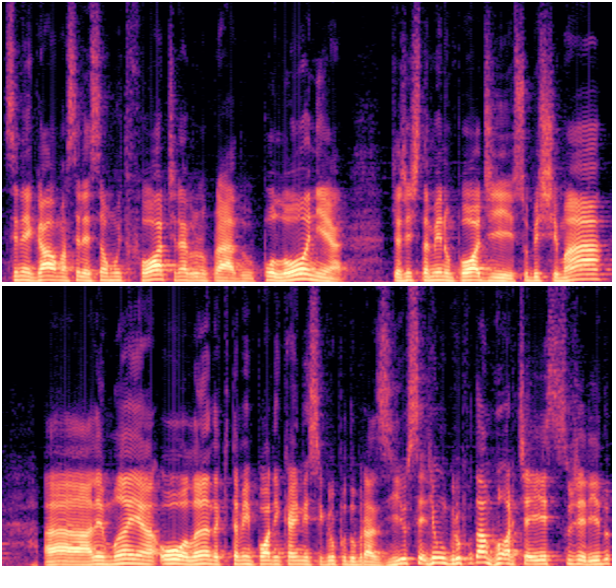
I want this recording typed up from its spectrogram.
Senegal é uma seleção muito forte, né, Bruno Prado? Polônia, que a gente também não pode subestimar a Alemanha ou Holanda, que também podem cair nesse grupo do Brasil, seria um grupo da morte aí, esse sugerido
